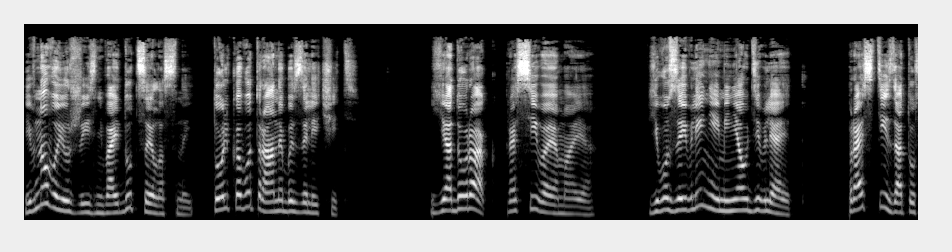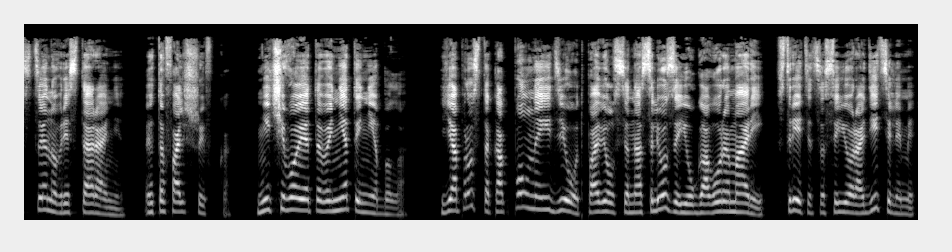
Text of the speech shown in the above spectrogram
и в новую жизнь войду целостной. Только вот раны бы залечить. Я дурак, красивая моя. Его заявление меня удивляет. Прости за ту сцену в ресторане. Это фальшивка. Ничего этого нет и не было. Я просто как полный идиот повелся на слезы и уговоры Мари встретиться с ее родителями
